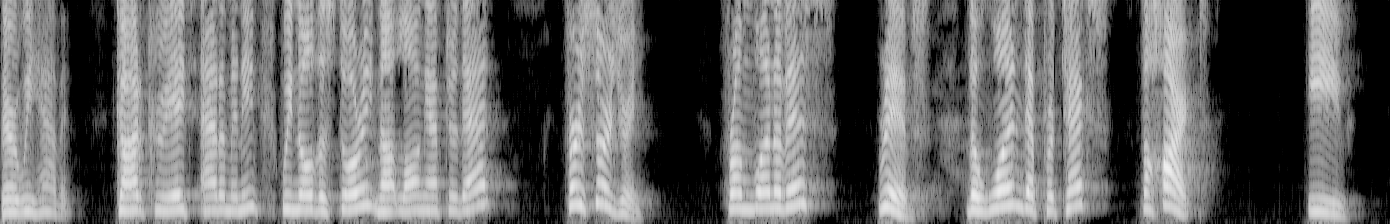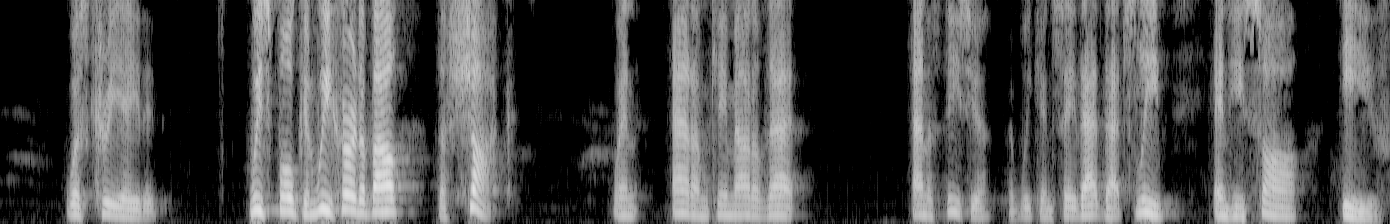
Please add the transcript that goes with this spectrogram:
There we have it. God creates Adam and Eve. We know the story not long after that. First surgery from one of his ribs. The one that protects the heart. Eve was created. We spoken, we heard about the shock when Adam came out of that anesthesia, if we can say that, that sleep, and he saw Eve.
